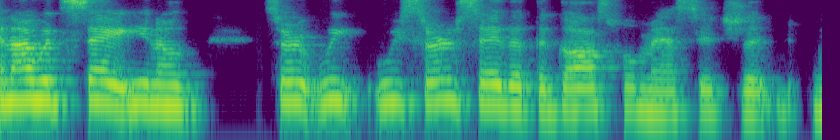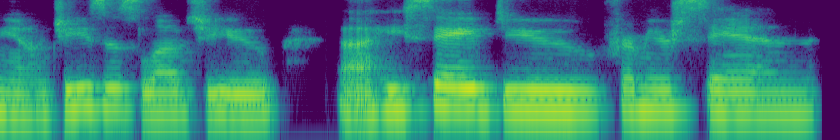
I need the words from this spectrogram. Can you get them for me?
And I would say, you know, sort of we we sort of say that the gospel message that you know Jesus loves you, uh, he saved you from your sin,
